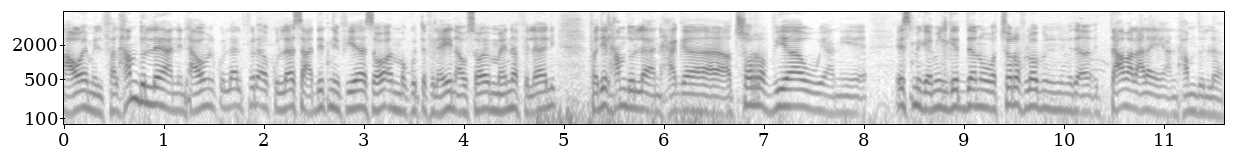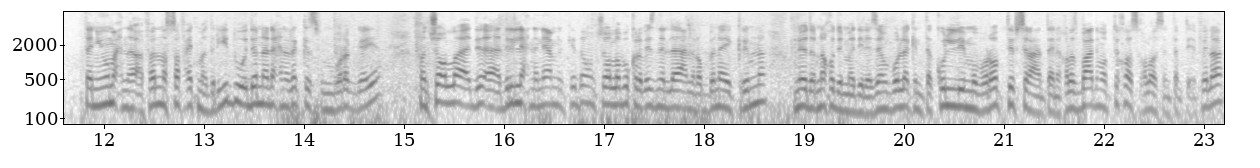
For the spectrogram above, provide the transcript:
عوامل. فالحمد لله يعني العوامل كلها الفرقة كلها ساعدتني فيها سواء ما كنت في العين أو سواء ما هنا في الأهلي. فدي الحمد لله يعني حاجة أتشرف بيها ويعني اسم جميل جدا وأتشرف اللي بن- اتعمل عليا يعني الحمد لله. تاني يوم إحنا قفلنا صفحة مدريد وقدرنا ان إحنا نركز في المباراة الجاية. فإن شاء الله قادر- قادرين ان إحنا نعمل كده وإن شاء الله بكرة بإذن الله يعني ربنا يكرمنا ونقدر ناخد الميدالية. زي ما بقول لك انت كل مباراة بتفصل عن الثانية خلاص بعد ما بتخلص خلاص انت بتقفلها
